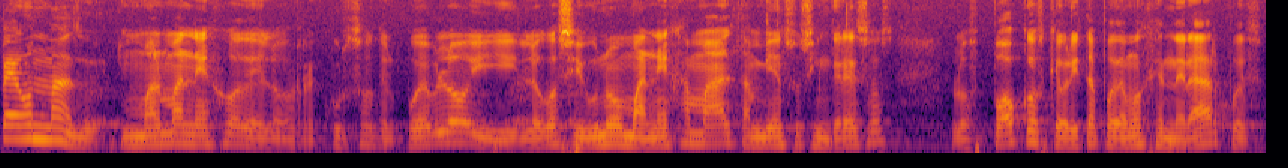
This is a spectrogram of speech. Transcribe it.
peón más, güey. Un mal manejo de los recursos del pueblo y luego si uno maneja mal también sus ingresos, los pocos que ahorita podemos generar, pues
